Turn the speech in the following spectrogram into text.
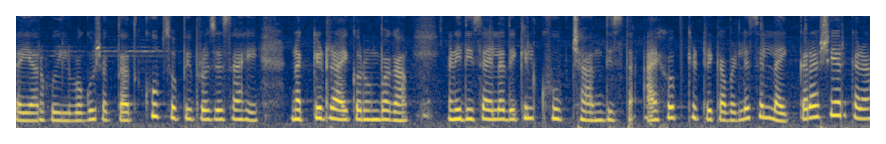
तयार होईल. बघू शकतात खूप सोपी प्रोसेस आहे. नक्की ट्राय करून बघा. आणि दिसायला देखील खूप छान दिसतं. आय होप की ट्रिक आवडली असेल लाईक करा शेअर करा.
